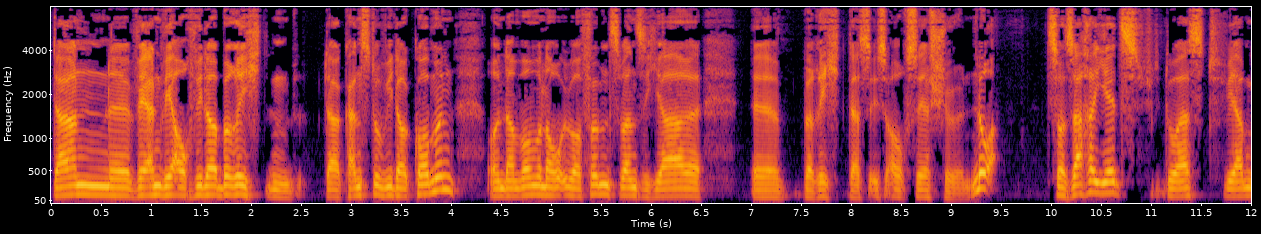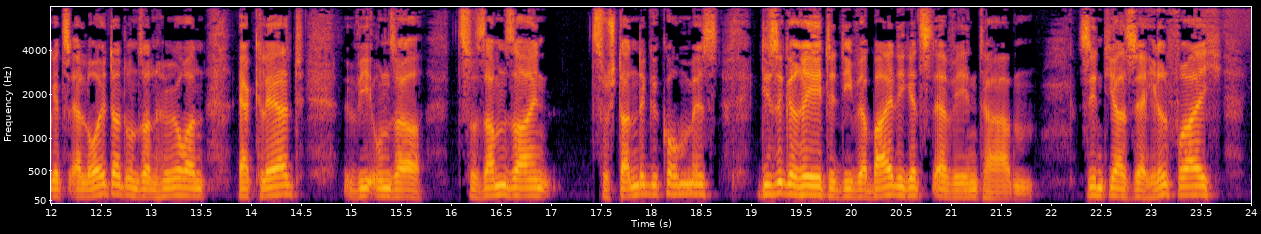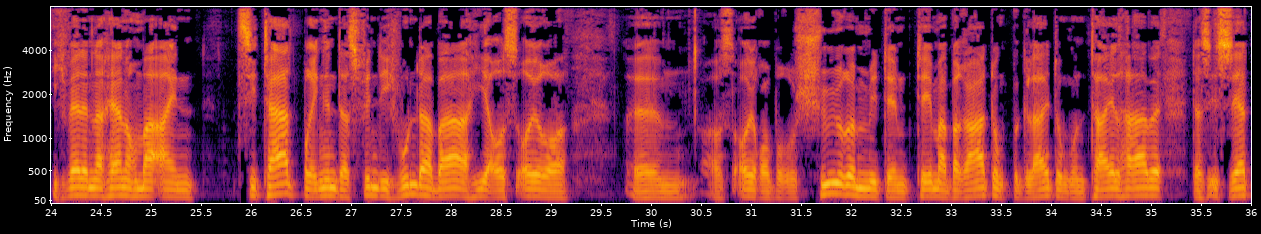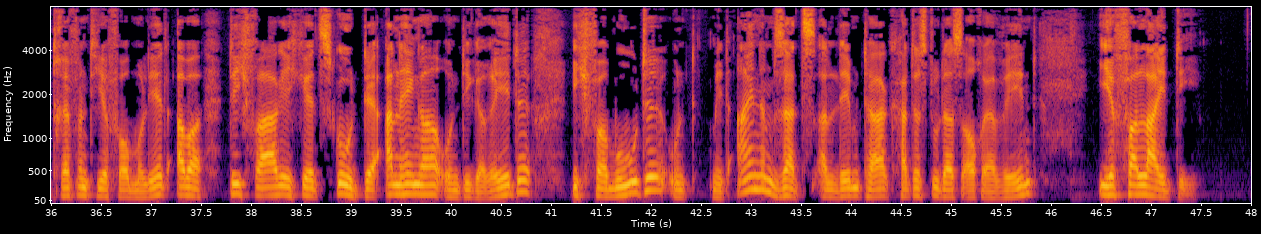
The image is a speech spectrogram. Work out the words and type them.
Dann äh, werden wir auch wieder berichten. Da kannst du wieder kommen und dann wollen wir noch über 25 Jahre äh, berichten. Das ist auch sehr schön. Nur zur Sache jetzt. Du hast, wir haben jetzt erläutert, unseren Hörern erklärt, wie unser Zusammensein zustande gekommen ist. Diese Geräte, die wir beide jetzt erwähnt haben, sind ja sehr hilfreich. Ich werde nachher noch mal ein Zitat bringen, das finde ich wunderbar hier aus eurer ähm, aus eurer Broschüre mit dem Thema Beratung, Begleitung und Teilhabe. Das ist sehr treffend hier formuliert. Aber dich frage ich jetzt, gut, der Anhänger und die Geräte. Ich vermute, und mit einem Satz an dem Tag hattest du das auch erwähnt, Ihr verleiht die.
